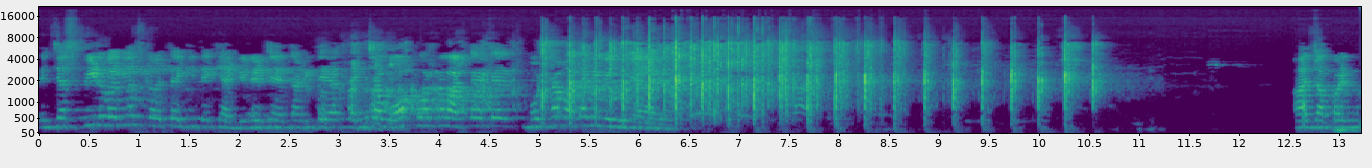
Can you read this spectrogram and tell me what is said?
त्यांच्या स्पीड वरनच कळतंय की ते कॅन्डिडेट आहेत आणि ते त्यांच्या वॉक वरनं वाटतंय ते मोठ्या मताने निवडून येणार आहेत. आज आपण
